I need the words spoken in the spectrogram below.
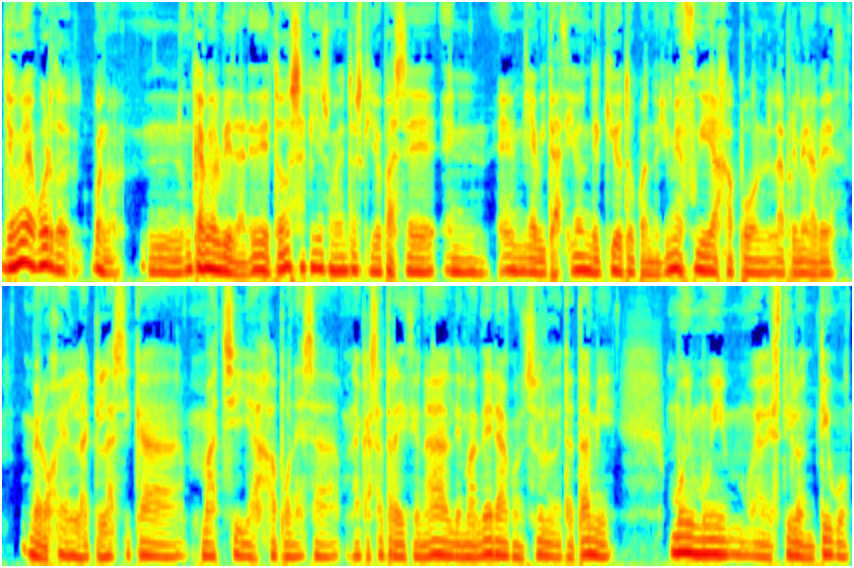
Yo me acuerdo, bueno, nunca me olvidaré de todos aquellos momentos que yo pasé en, mi habitación de Kioto cuando yo me fui a Japón la primera vez me alojé en la clásica machiya japonesa, una casa tradicional de madera con suelo de tatami, muy, muy, muy al estilo antiguo.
